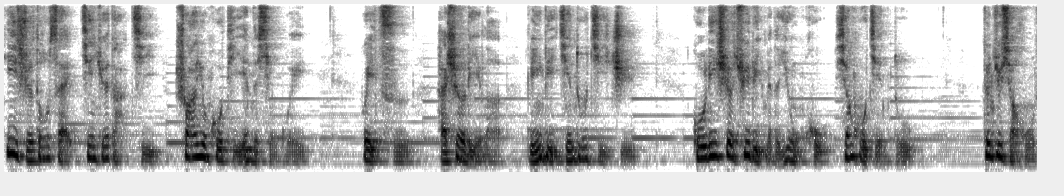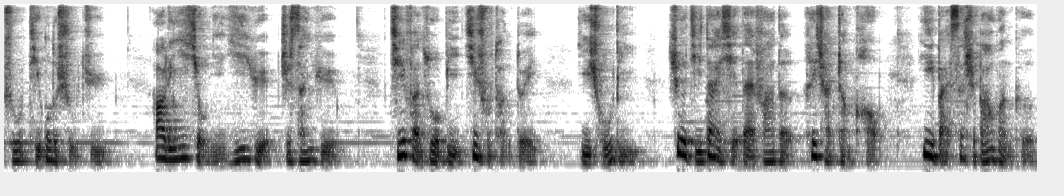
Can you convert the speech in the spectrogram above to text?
一直都在坚决打击刷用户体验的行为，为此还设立了邻里监督机制，鼓励社区里面的用户相互监督。根据小红书提供的数据，二零一九年一月至三月，其反作弊技术团队已处理涉及代写代发的黑产账号一百三十八万个。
